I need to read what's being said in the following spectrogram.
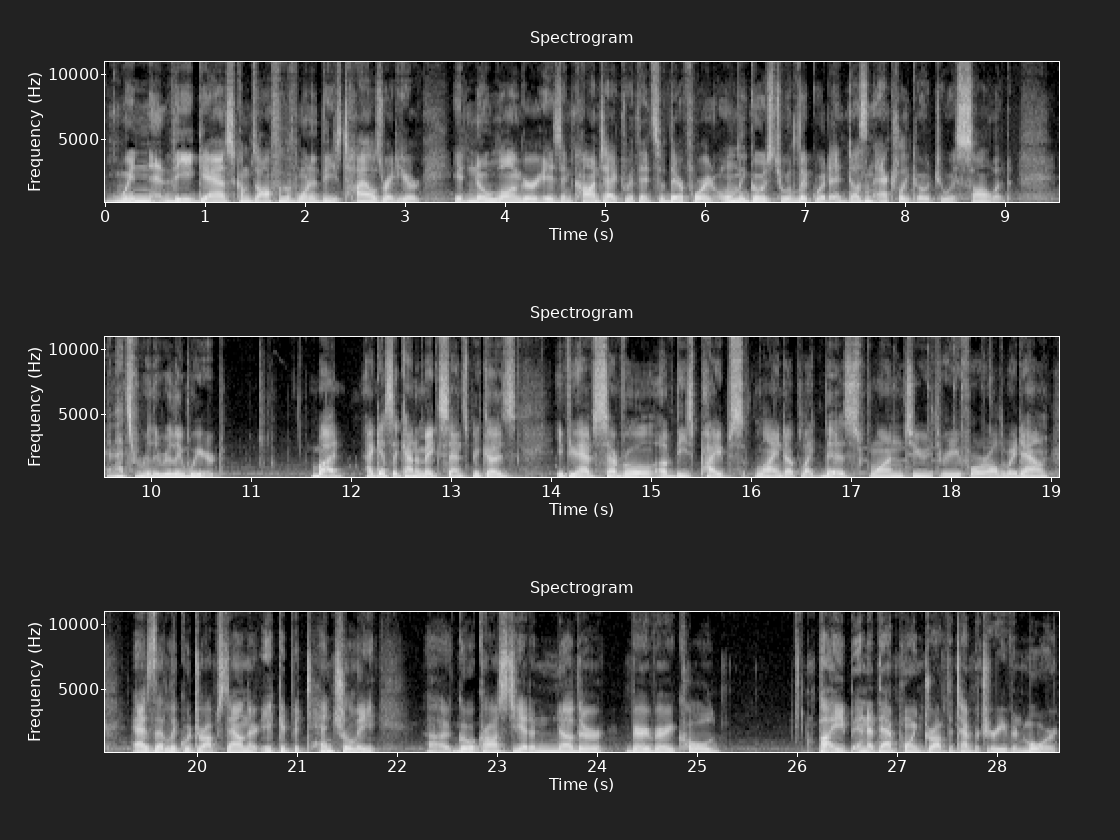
when the gas comes off of one of these tiles right here, it no longer is in contact with it, so therefore it only goes to a liquid and doesn't actually go to a solid. And that's really, really weird. But I guess it kind of makes sense because if you have several of these pipes lined up like this, one, two, three, four, all the way down, as that liquid drops down there, it could potentially uh, go across to yet another very, very cold pipe and at that point drop the temperature even more,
